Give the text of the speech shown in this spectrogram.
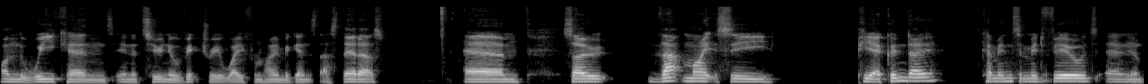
on the weekend in a 2 0 victory away from home against Asteras. Um, so that might see Pierre Kunde come into midfield and yep.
